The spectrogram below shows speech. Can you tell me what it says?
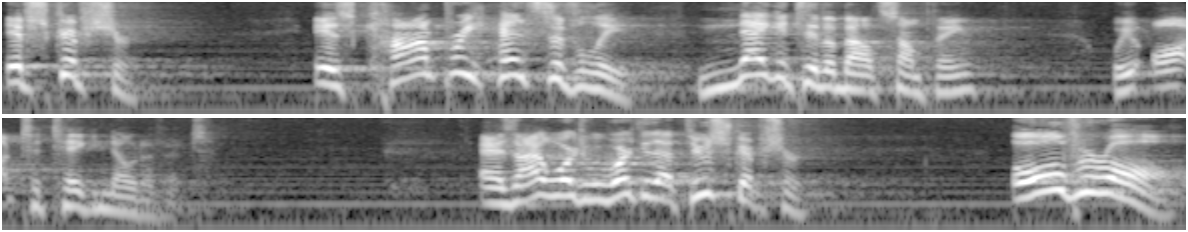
if Scripture is comprehensively negative about something, we ought to take note of it. As I worked, we worked through that through Scripture. Overall,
